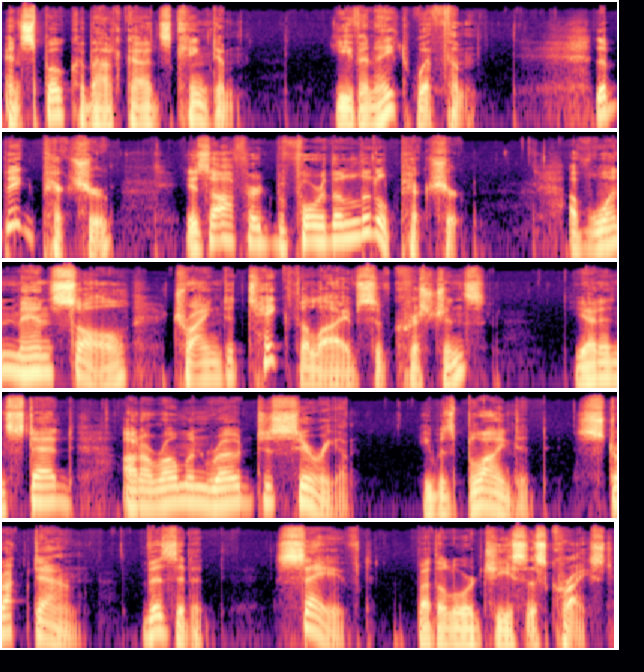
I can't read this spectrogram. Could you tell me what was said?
and spoke about God's kingdom. He even ate with them. The big picture is offered before the little picture of one man Saul trying to take the lives of Christians, yet instead, on a Roman road to Syria, he was blinded, struck down, visited, saved by the Lord Jesus Christ.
